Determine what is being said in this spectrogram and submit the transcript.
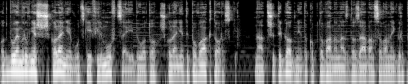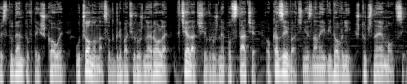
Odbyłem również szkolenie w łódzkiej filmówce i było to szkolenie typowo aktorskie. Na trzy tygodnie dokoptowano nas do zaawansowanej grupy studentów tej szkoły, uczono nas odgrywać różne role, wcielać się w różne postacie, okazywać nieznanej widowni sztuczne emocje.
